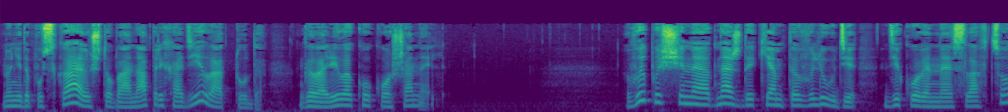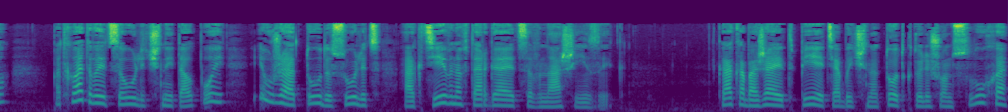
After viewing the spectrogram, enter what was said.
но не допускаю, чтобы она приходила оттуда», — говорила Коко Шанель. Выпущенное однажды кем-то в люди диковинное словцо подхватывается уличной толпой и уже оттуда, с улиц, активно вторгается в наш язык. Как обожает петь обычно тот, кто лишен слуха,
